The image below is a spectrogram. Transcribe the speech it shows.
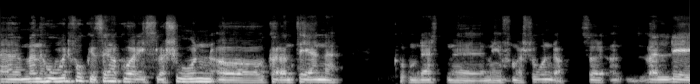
Eh, men hovedfokuset nok vært isolasjon og karantene kombinert med, med informasjon. Da. Så veldig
